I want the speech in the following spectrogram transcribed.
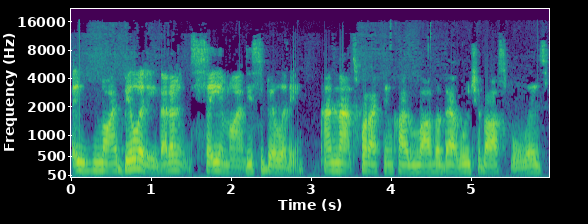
in my ability. They don't see in my disability. And that's what I think I love about wheelchair basketball is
